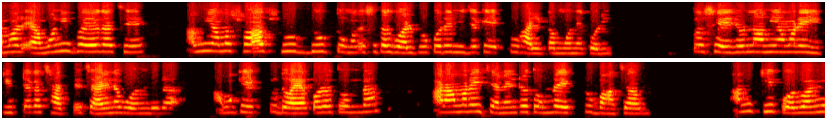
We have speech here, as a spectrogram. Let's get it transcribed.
আমার এমনই হয়ে গেছে আমি আমার সব সুখ দুঃখ তোমাদের সাথে গল্প করে নিজেকে একটু হালকা মনে করি। তো সেই জন্য আমি আমার এই ইউটিউবটাকে ছাড়তে চাই না বন্ধুরা। আমাকে একটু দয়া করো তোমরা। আর আমার এই চ্যানেলটা তোমরা একটু বাঁচাও। আমি কি করব আমি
